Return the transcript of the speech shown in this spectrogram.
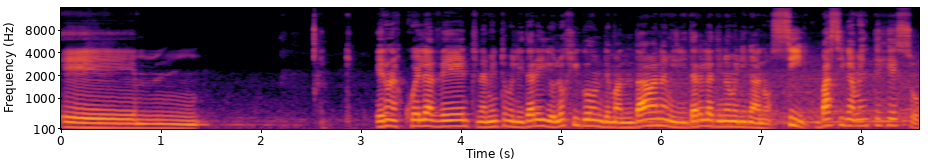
Eh, era una escuela de entrenamiento militar e ideológico donde mandaban a militares latinoamericanos. Sí, básicamente es eso.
